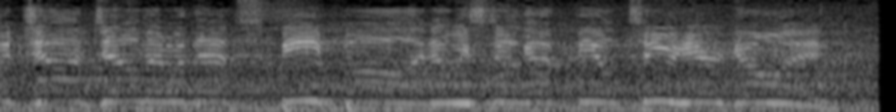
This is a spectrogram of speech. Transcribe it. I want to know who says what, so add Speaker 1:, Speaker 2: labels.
Speaker 1: Good job, gentlemen, with that speedball. I know we still got field two here going.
